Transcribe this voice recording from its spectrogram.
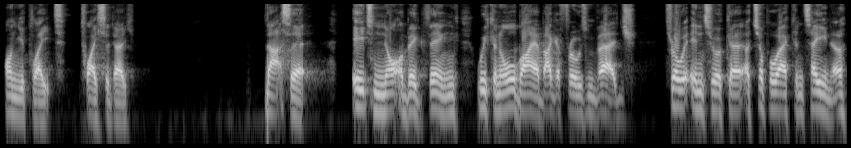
on your plate twice a day. That's it. It's not a big thing. We can all buy a bag of frozen veg, throw it into a, a Tupperware container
